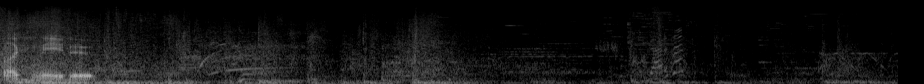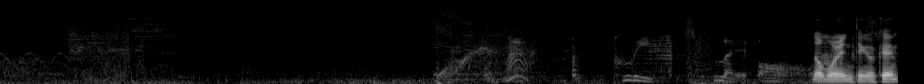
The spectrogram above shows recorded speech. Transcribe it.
Fuck me, dude. Please let it all. No more anything, okay?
